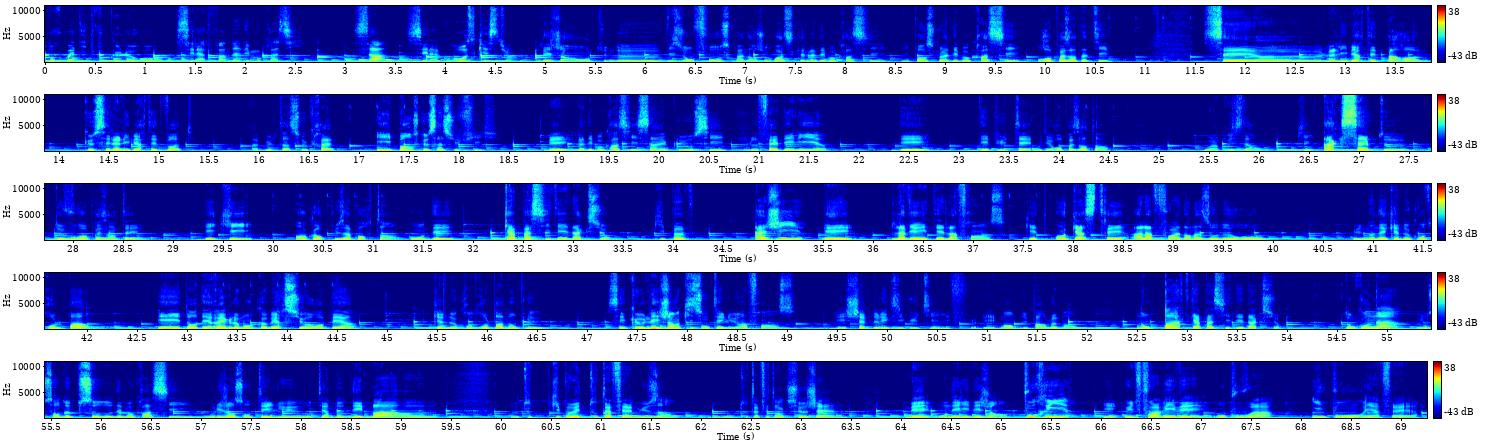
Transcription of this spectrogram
Pourquoi dites-vous que l'euro, c'est la fin de la démocratie? Ça, c'est la grosse question. Les gens ont une vision fausse maintenant, je crois, ce qu'est la démocratie. Ils pensent que la démocratie représentative, c'est euh, la liberté de parole, que c'est la liberté de vote, un bulletin secret, et ils pensent que ça suffit. Mais la démocratie, ça inclut aussi le fait d'élire des députés ou des représentants ou un président qui acceptent de vous représenter et qui, encore plus important, ont des capacités d'action, qui peuvent agir. Et la vérité de la France, qui est encastrée à la fois dans la zone euro, une monnaie qu'elle ne contrôle pas, et dans des règlements commerciaux européens qu'elle ne contrôle pas non plus, c'est que les gens qui sont élus en France, les chefs de l'exécutif, les membres du Parlement, n'ont pas de capacité d'action. Donc on a une sorte de pseudo-démocratie où les gens sont élus au terme de débats euh, euh, qui peuvent être tout à fait amusants ou tout à fait anxiogènes, mais on élit des gens pour rire. Et une fois arrivés au pouvoir, ils ne pourront rien faire.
